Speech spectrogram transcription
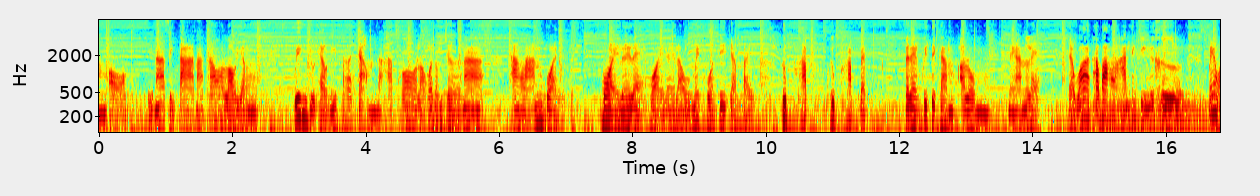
ำออกสีหน้าสีตานะถ้าเรายังวิ่งอยู่แถวนี้ประจำนะครับ ก็เราก็ต้องเจอหน้าทางร้านบ่อย บ่อยเลยแหละ บ่อยเลยเราไม่ควรที่จะไปฮึบฮับฮึบฮับแบบแสดงพฤติกรรมอารมณ์อย่างนั้นแหละ แต่ว่าถ้าบางร้านจริง ๆ ก็คือ ไม่ไหว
